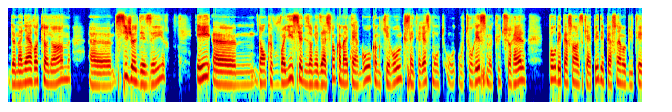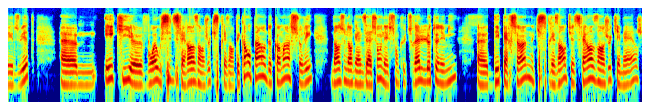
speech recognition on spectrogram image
de manière autonome euh, si je le désire. Et euh, donc, vous voyez ici, il y a des organisations comme Altergo, comme Kéroul, qui s'intéressent au, tourisme culturel pour des personnes handicapées, des personnes à mobilité réduite. Euh, et qui euh, voit aussi différents enjeux qui se présentent. Et quand on parle de comment assurer dans une organisation, une institution culturelle, l'autonomie euh, des personnes qui se présentent, il y a différents enjeux qui émergent.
